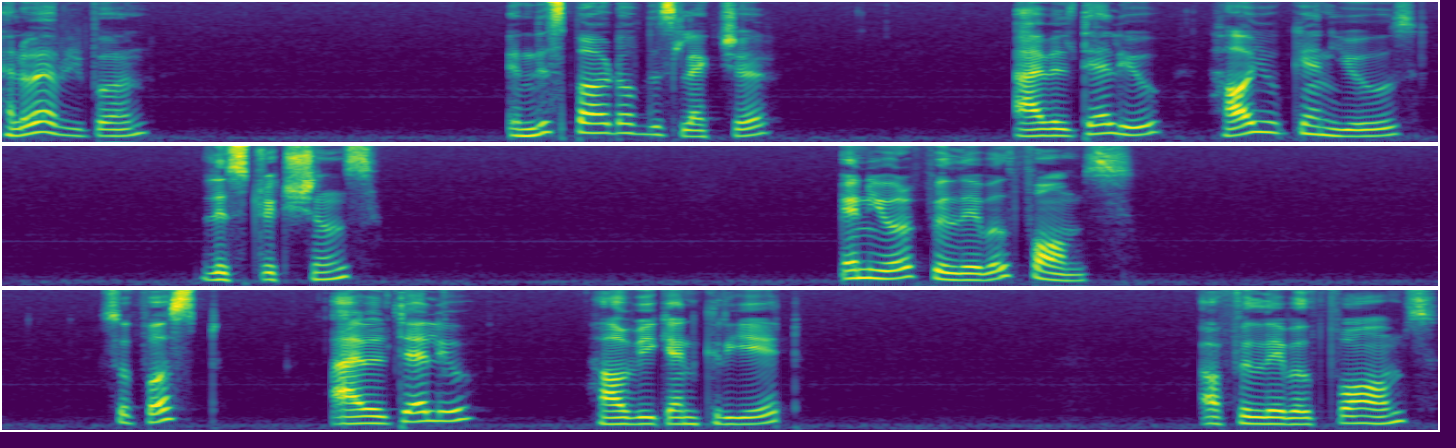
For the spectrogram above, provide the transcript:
Hello everyone. In this part of this lecture, I will tell you how you can use restrictions in your fillable forms. So first, I will tell you how we can create a fillable forms.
